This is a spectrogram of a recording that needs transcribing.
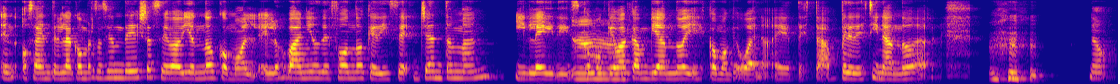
en- o sea, entre la conversación de ella se va viendo como en los baños de fondo que dice gentlemen y ladies, como que Ah. va cambiando y es como que, bueno, eh, te está predestinando. No.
